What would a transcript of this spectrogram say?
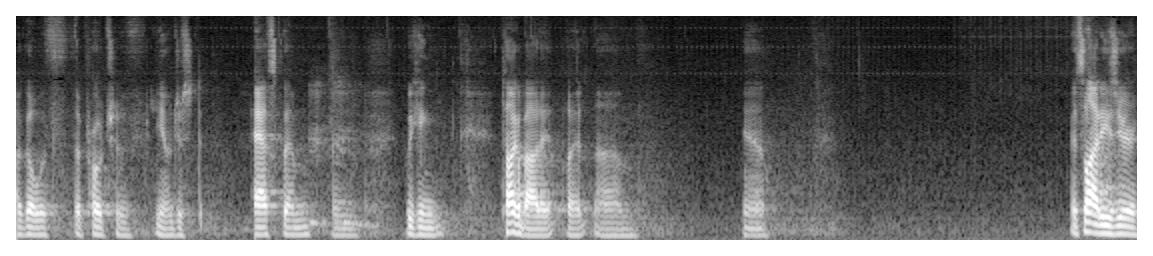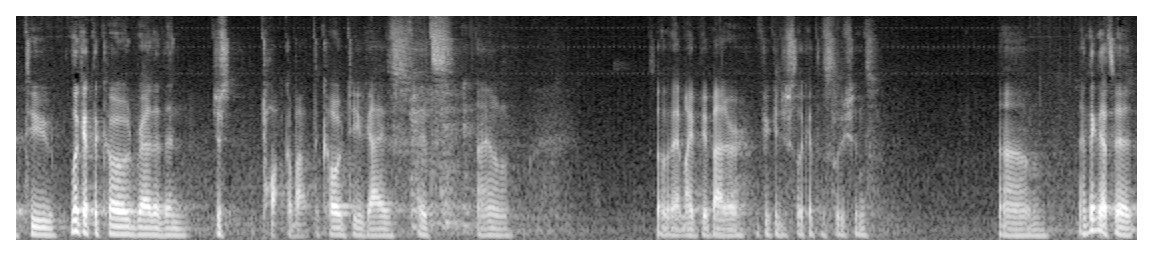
I'll go with the approach of, you know, just ask them and we can talk about it, but, um, yeah. It's a lot easier to look at the code rather than just talk about the code to you guys. It's, I don't know. So that might be better if you could just look at the solutions. Um, I think that's it.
